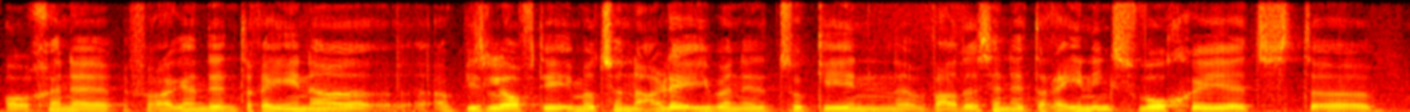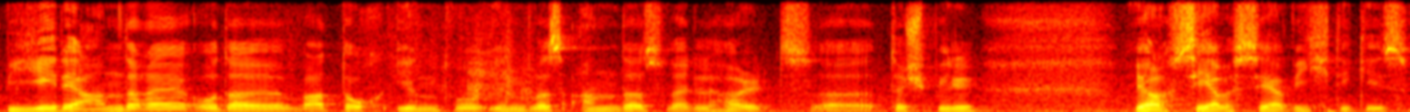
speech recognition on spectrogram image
Auch eine Frage an den Trainer, ein bisschen auf die emotionale Ebene zu gehen. War das eine Trainingswoche jetzt äh, wie jede andere oder war doch irgendwo irgendwas anders, weil halt äh, das Spiel ja, sehr, sehr wichtig ist?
